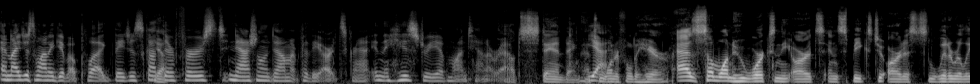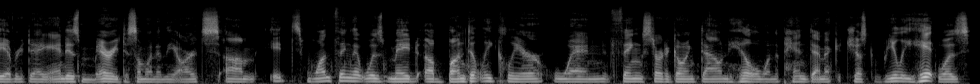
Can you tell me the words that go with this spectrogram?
and I just want to give a plug. They just got Yeah. their first National Endowment for the Arts grant in the history of Montana Rep. Outstanding. That's Yeah. wonderful to hear. As someone who works in the arts and speaks to artists literally every day and is married to someone in the arts, um, it's one thing that was made abundantly clear when things started going downhill, when the pandemic just really hit, was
